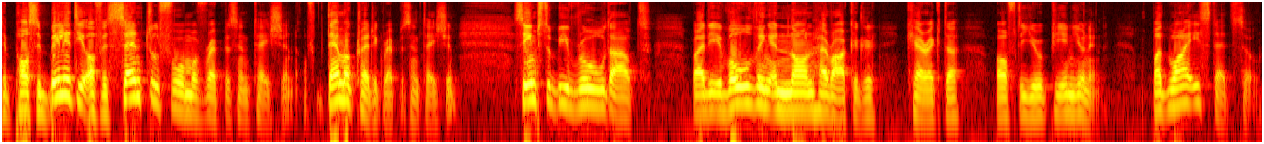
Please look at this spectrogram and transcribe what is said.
The possibility of a central form of representation, of democratic representation, seems to be ruled out by the evolving and non hierarchical character of the European Union. But why is that so?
